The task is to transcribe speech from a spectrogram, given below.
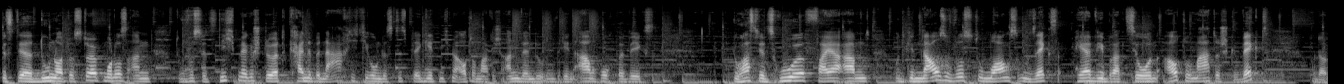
ist der Do Not Disturb Modus an. Du wirst jetzt nicht mehr gestört, keine Benachrichtigung, das Display geht nicht mehr automatisch an, wenn du irgendwie den Arm hochbewegst. Du hast jetzt Ruhe, Feierabend und genauso wirst du morgens um 6 per Vibration automatisch geweckt oder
